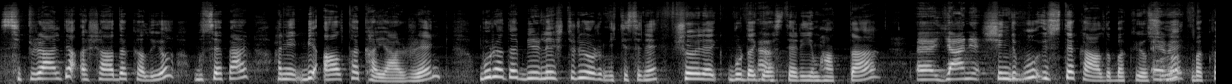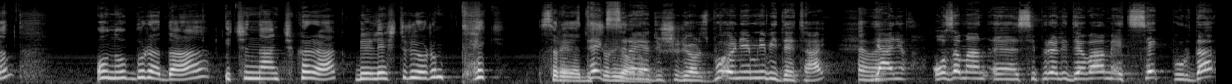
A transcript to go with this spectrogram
spiralde aşağıda kalıyor. Bu sefer hani bir alta kayar renk. Burada birleştiriyorum ikisini. Şöyle burada göstereyim hatta. Ee, yani Şimdi bu üste kaldı bakıyorsunuz. Evet. Bakın. Onu burada içinden çıkarak birleştiriyorum. Tek sıraya e, tek düşürüyorum. sıraya düşürüyoruz. Bu önemli bir detay. Evet. Yani o zaman e, spirali devam etsek burada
